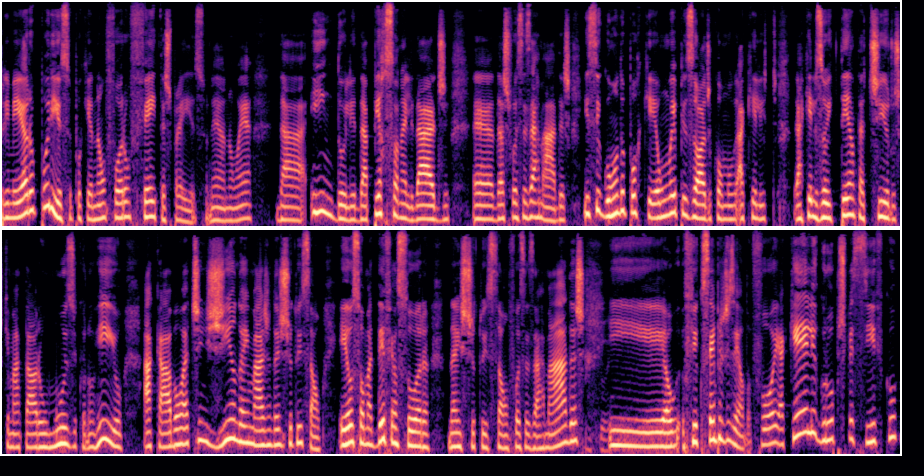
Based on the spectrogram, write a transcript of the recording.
primeiro por isso, porque não foram feitas para isso, né? Não é da índole, da personalidade é, das Forças Armadas. E segundo, porque um episódio como aquele, aqueles 80 tiros que mataram um músico no Rio acabam atingindo a imagem da instituição. Eu sou uma defensora da instituição Forças Armadas e eu fico sempre dizendo, foi aquele grupo específico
